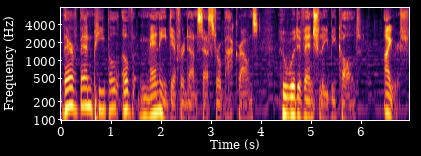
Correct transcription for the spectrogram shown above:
there have been people of many different ancestral backgrounds who would eventually be called Irish.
